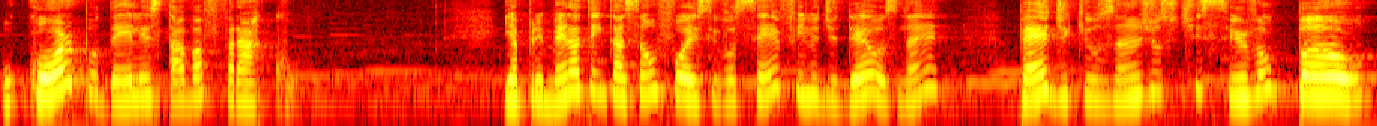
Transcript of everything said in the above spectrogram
O corpo dele estava fraco. E a primeira tentação foi: se você é filho de Deus, né? Pede que os anjos te sirvam pão.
